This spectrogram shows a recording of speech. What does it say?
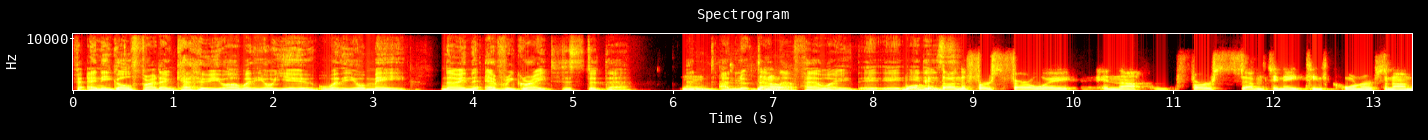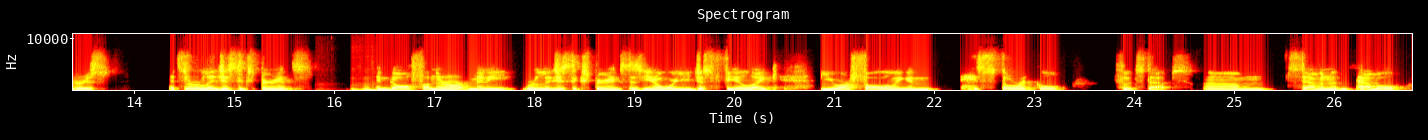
for any golfer, I don't care who you are, whether you're you or whether you're me, knowing that every great has stood there mm. and, and looked down no, that fairway. It, it, Walking it is... down the first fairway in that first 17th, 18th corner of St Andrews, it's a religious experience. Mm-hmm. in golf and there aren't many religious experiences you know where you just feel like you are following in historical footsteps. Um, seven at Pebble,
